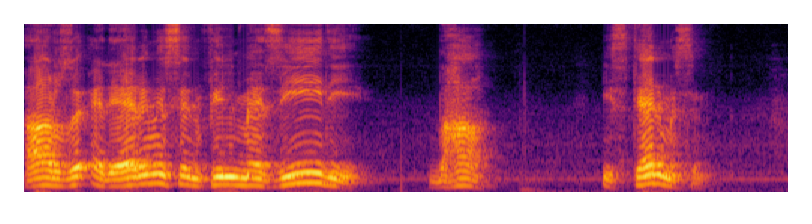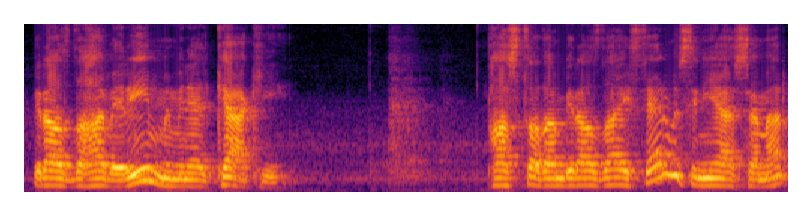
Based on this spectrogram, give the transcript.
Arzu eder misin fil mezidi? Daha ister misin? Biraz daha vereyim mi minel ka'ki? Pastadan biraz daha ister misin ya Semer?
